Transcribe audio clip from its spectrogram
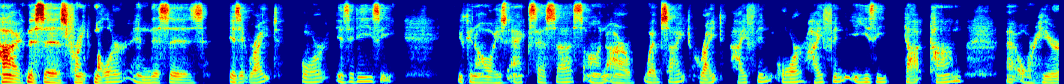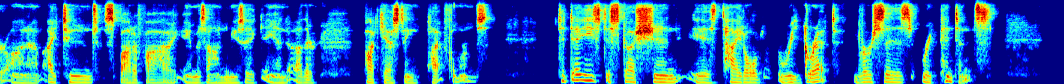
Hi, this is Frank Muller, and this is Is It Right or Is It Easy? You can always access us on our website, right-or-easy.com, uh, or here on um, iTunes, Spotify, Amazon Music, and other podcasting platforms. Today's discussion is titled Regret versus Repentance.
